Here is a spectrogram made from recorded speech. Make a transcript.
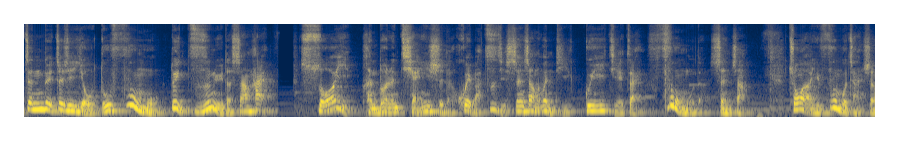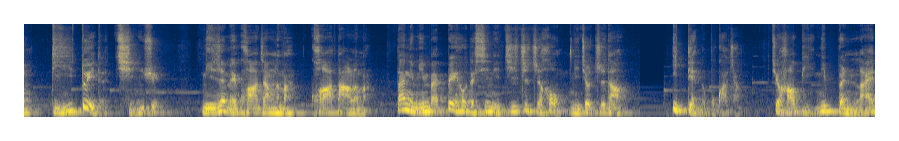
针对这些有毒父母对子女的伤害，所以很多人潜意识的会把自己身上的问题归结在父母的身上，从而与父母产生敌对的情绪。你认为夸张了吗？夸大了吗？当你明白背后的心理机制之后，你就知道一点都不夸张。就好比你本来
